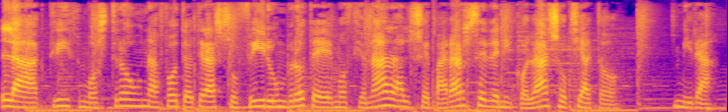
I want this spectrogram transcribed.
La actriz mostró una foto tras sufrir un brote emocional al separarse de Nicolás Occhiato. Mira.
